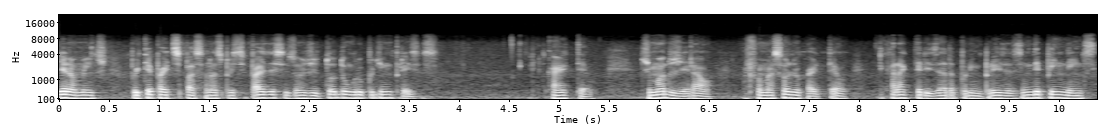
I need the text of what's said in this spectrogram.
geralmente por ter participação nas principais decisões de todo um grupo de empresas. Cartel. De modo geral, a formação de um cartel é caracterizada por empresas independentes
